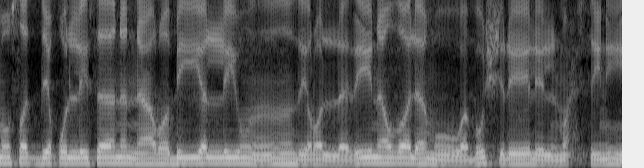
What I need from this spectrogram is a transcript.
مصدق لسانا عربيا لينذر الذين ظلموا وبشر للمحسنين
